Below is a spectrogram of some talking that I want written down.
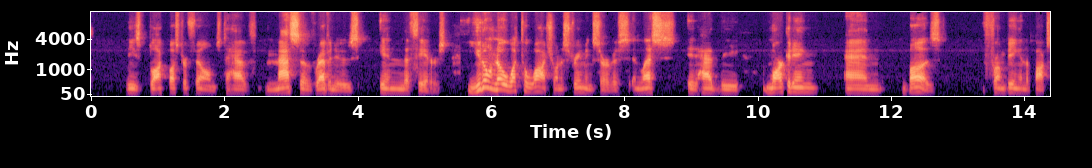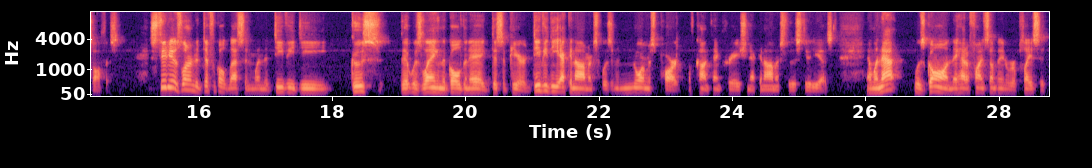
these blockbuster films to have massive revenues in the theaters. You don't know what to watch on a streaming service unless it had the marketing and buzz from being in the box office. Studios learned a difficult lesson when the DVD goose that was laying the golden egg disappeared. DVD economics was an enormous part of content creation economics for the studios. And when that was gone, they had to find something to replace it.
